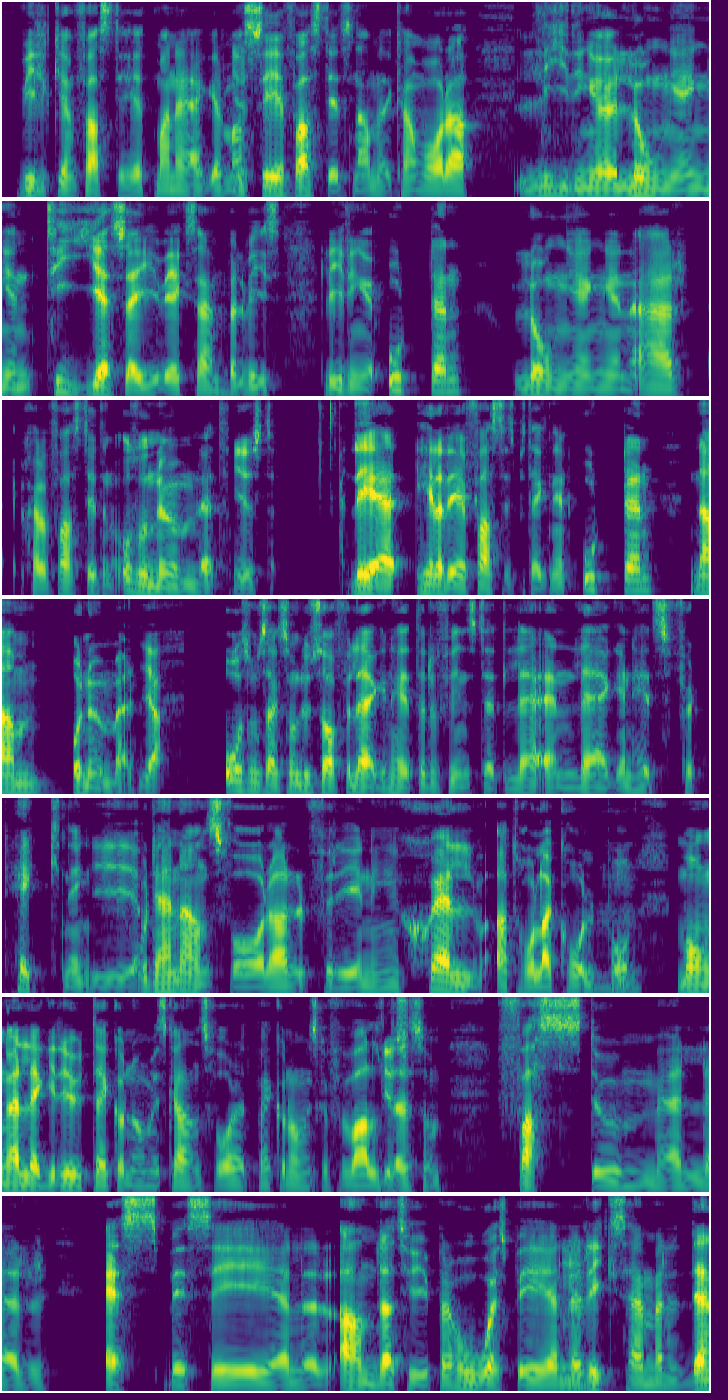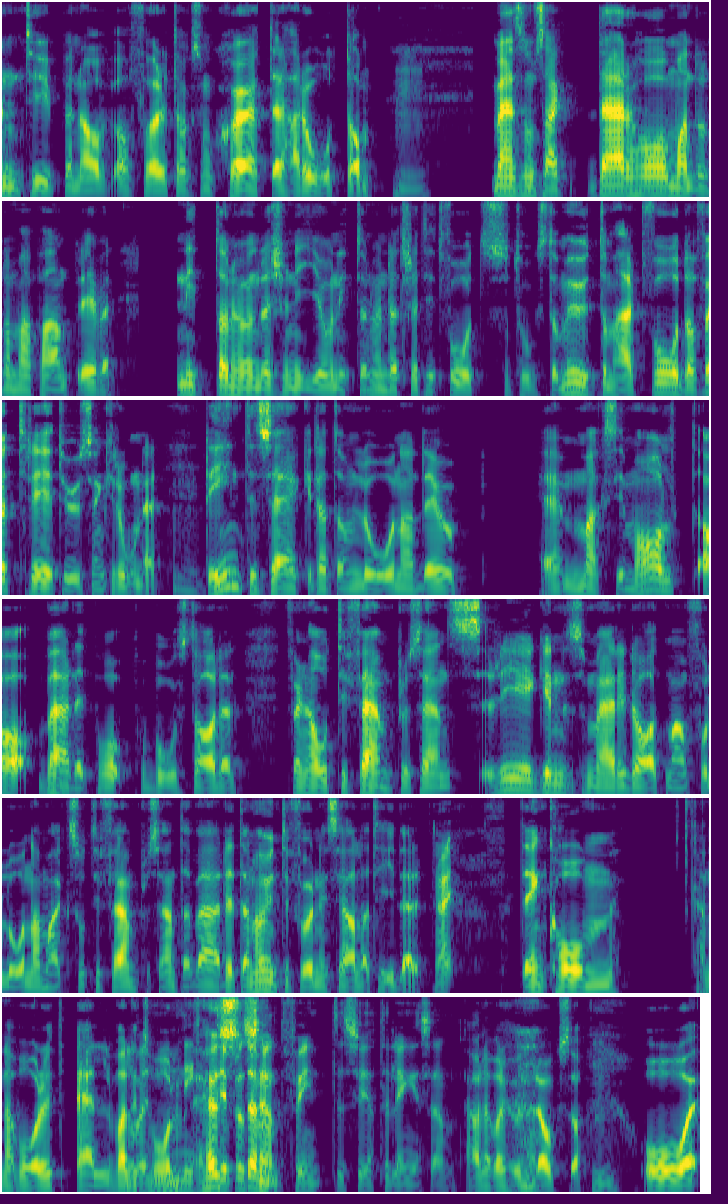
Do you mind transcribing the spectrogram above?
vilken fastighet man äger. Man Just ser fastighetsnamnet, det kan vara Lidingö Långängen 10 säger vi exempelvis. Lidingö orten, Långängen är själva fastigheten och så numret. Just det. Det är, hela det är fastighetsbeteckningen orten, namn och nummer. Ja. Och som sagt, som du sa för lägenheter, då finns det lä en lägenhetsförteckning. Ja. Och den ansvarar föreningen själv att hålla koll på. Mm. Många lägger ut det ekonomiska ansvaret på ekonomiska förvaltare Just. som Fastum eller SBC eller andra typer, HSB eller Mm. Rikshem eller den typen av, av företag som sköter det här åt dem. Mm. Men som sagt, där har man då de här pantbreven. 1929 och 1932 så togs de ut de här två då för 3000 kronor. Mm. Det är inte säkert att de lånade upp eh, maximalt ja, värdet på, på bostaden. För den här 85% regeln som är idag att man får låna max 85% av värdet, den har ju inte funnits i alla tider. Nej. Den kom, kan det ha varit 11 eller Det 12, var 90% hösten. för inte så jättelänge sedan. Ja, det var 100 också. Mm. Och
